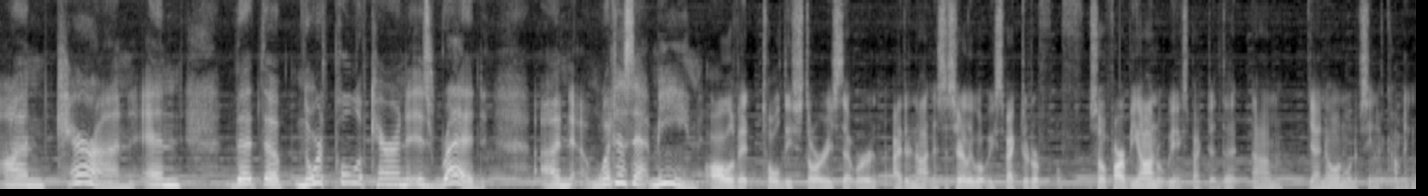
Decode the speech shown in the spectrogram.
on Charon, and that the North Pole of Charon is red. And what does that mean? All of it told these stories that were either not necessarily what we expected or so far beyond what we expected that, um, yeah, no one would have seen it coming.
